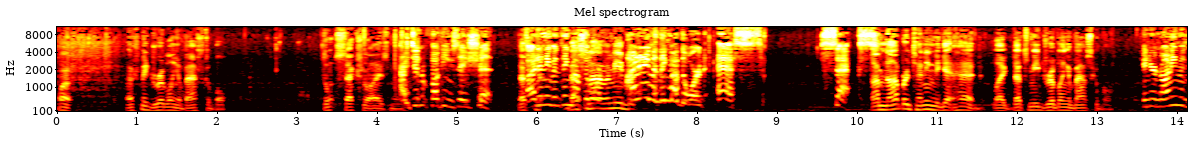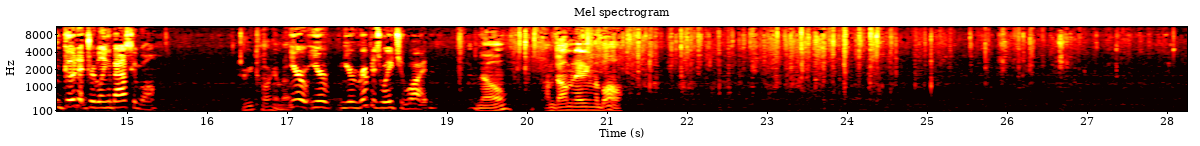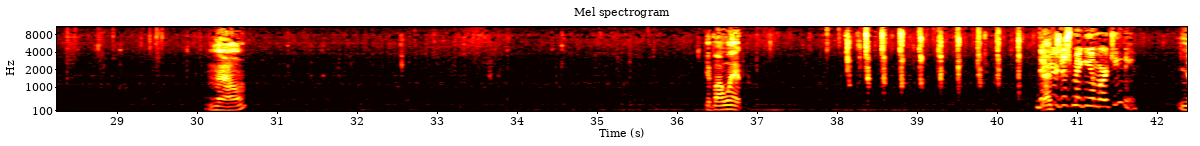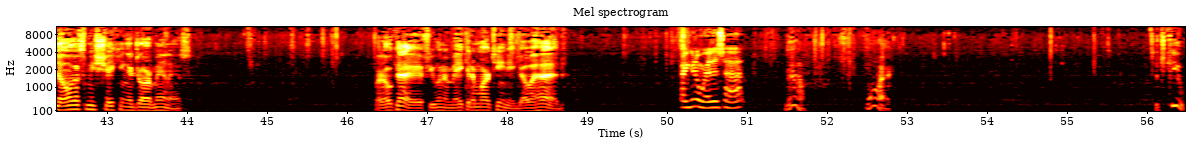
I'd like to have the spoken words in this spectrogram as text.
What? That's me dribbling a basketball. Don't sexualize me. I didn't fucking say shit. That's I didn't even think about the not word. me, but- I didn't even think about the word s. Sex. I'm not pretending to get head. Like that's me dribbling a basketball. and you're not even good at dribbling a basketball. What are you talking about? Your your your grip is way too wide. no, I'm dominating the ball. No. If I went, Then you're just making a martini. no, that's me shaking a jar of mayonnaise. But okay, if you want to make it a martini, go ahead. Are you gonna wear this hat? Yeah. Why? It's cute.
